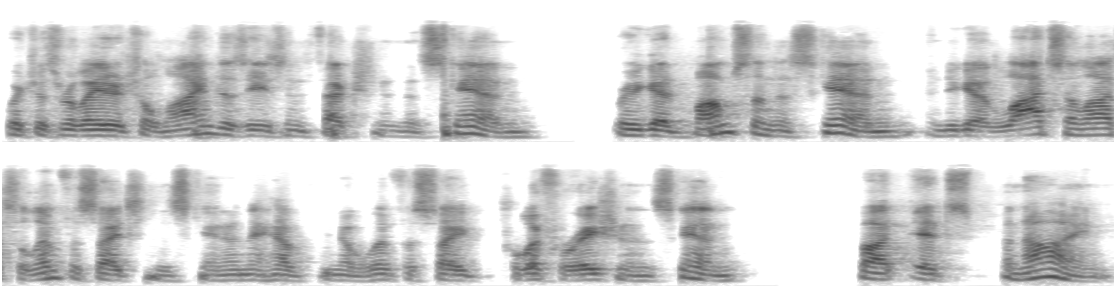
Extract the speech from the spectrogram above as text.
which is related to Lyme disease infection in the skin, where you get bumps in the skin and you get lots and lots of lymphocytes in the skin, and they have you know lymphocyte proliferation in the skin, but it's benign.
